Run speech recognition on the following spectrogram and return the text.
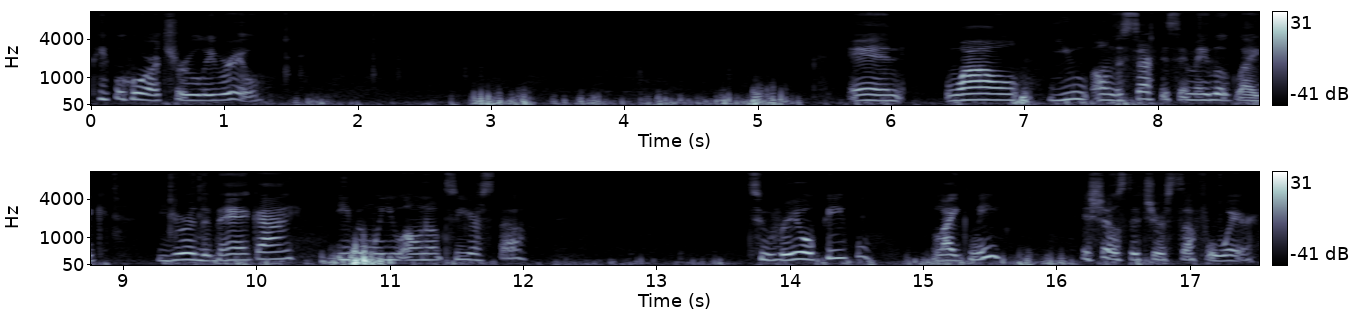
people who are truly real. And while you on the surface it may look like you're the bad guy, even when you own up to your stuff, to real people like me, it shows that you're self aware.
